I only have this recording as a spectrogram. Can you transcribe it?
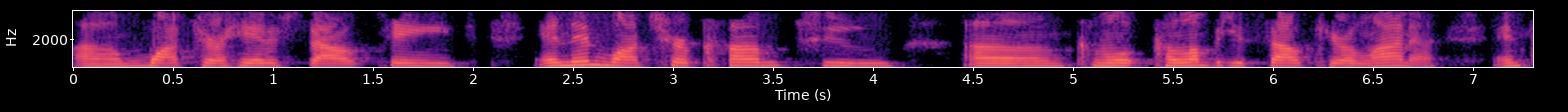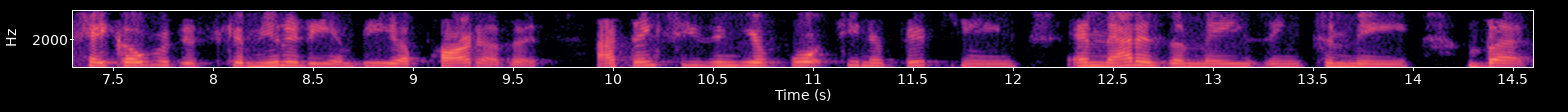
um, watched her hairstyle change, and then watch her come to um, Columbia, South Carolina, and take over this community and be a part of it. I think she's in year 14 or 15, and that is amazing to me. But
